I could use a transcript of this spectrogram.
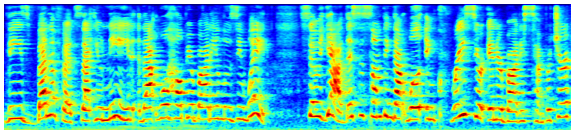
these benefits that you need that will help your body in losing weight. So, yeah, this is something that will increase your inner body's temperature,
